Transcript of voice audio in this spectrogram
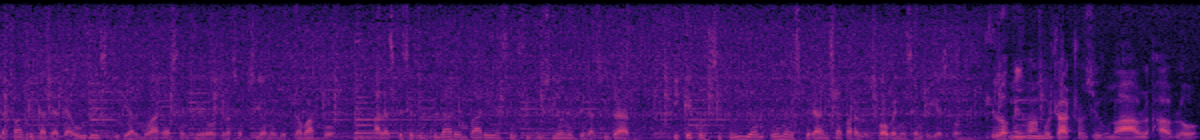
la fábrica de ataúdes y de almohadas, entre otras opciones de trabajo, a las que se vincularon varias instituciones de la ciudad y que constituían una esperanza para los jóvenes en riesgo. Y los mismos muchachos, si uno habla- habló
